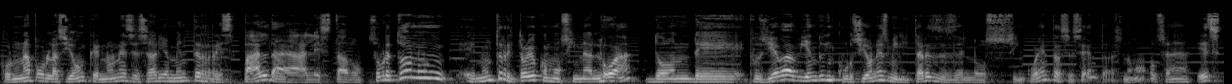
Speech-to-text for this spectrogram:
con una población que no necesariamente respalda al Estado, sobre todo en un, en un territorio como Sinaloa, donde pues lleva habiendo incursiones militares desde los 50, 60, ¿no? O sea, es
